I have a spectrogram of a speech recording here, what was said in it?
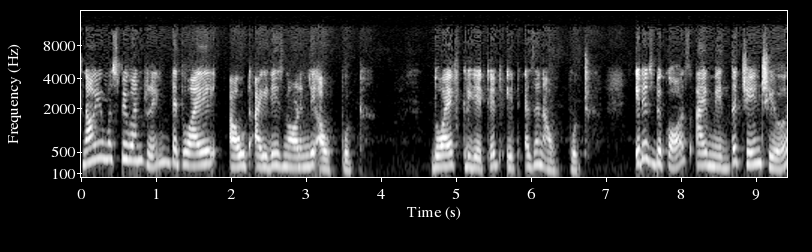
Now you must be wondering that why out ID is not in the output, though I have created it as an output. It is because I made the change here,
